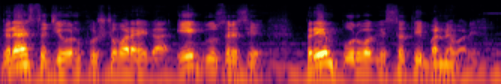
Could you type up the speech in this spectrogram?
गृहस्थ जीवन खुशनुमा रहेगा। एक दूसरे से प्रेम पूर्वक स्थिति बनने वाली है।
